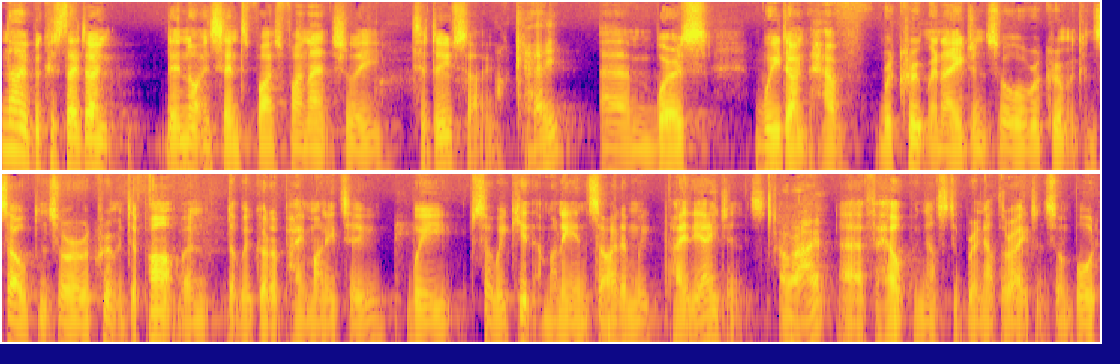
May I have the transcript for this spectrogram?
No, because they don't. They're not incentivized financially to do so. Okay. Um, whereas we don't have recruitment agents or recruitment consultants or a recruitment department that we've got to pay money to. We so we keep that money inside and we pay the agents. All right. Uh, for helping us to bring other agents on board,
